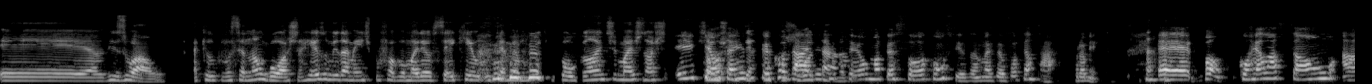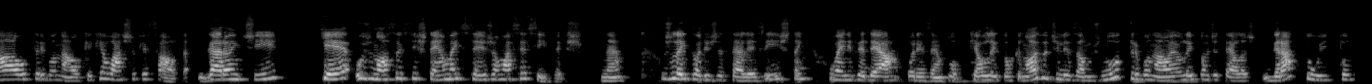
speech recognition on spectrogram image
é, visual, aquilo que você não gosta. Resumidamente, por favor, Maria, eu sei que o tema é muito empolgante, mas nós. E que eu tenho dificuldade de ser uma pessoa concisa, mas eu vou tentar, prometo. é, bom, com relação ao tribunal, o que, que eu acho que falta? Garantir que os nossos sistemas sejam acessíveis. Né? Os leitores de tela existem, o NVDA, por exemplo, que é o leitor que nós utilizamos no tribunal, é um leitor de telas gratuito,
